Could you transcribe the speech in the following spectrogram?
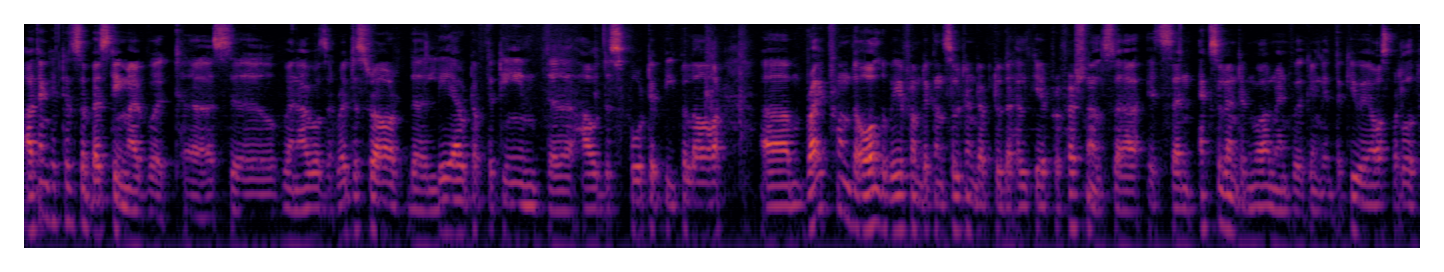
I think it is the best team I've worked. Uh, so when I was a registrar, the layout of the team, the how the supportive people are, um, right from the all the way from the consultant up to the healthcare professionals, uh, it's an excellent environment working in the QA hospital.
